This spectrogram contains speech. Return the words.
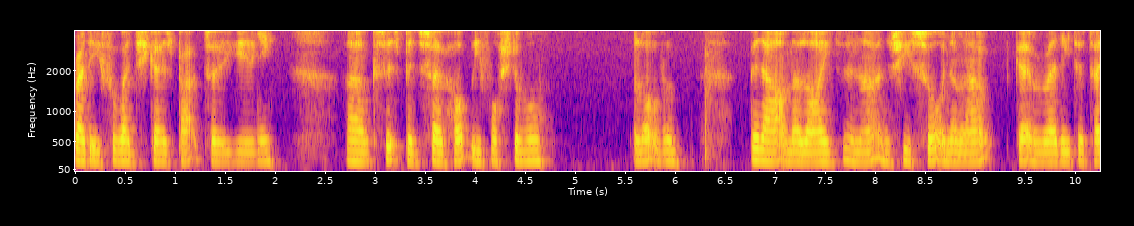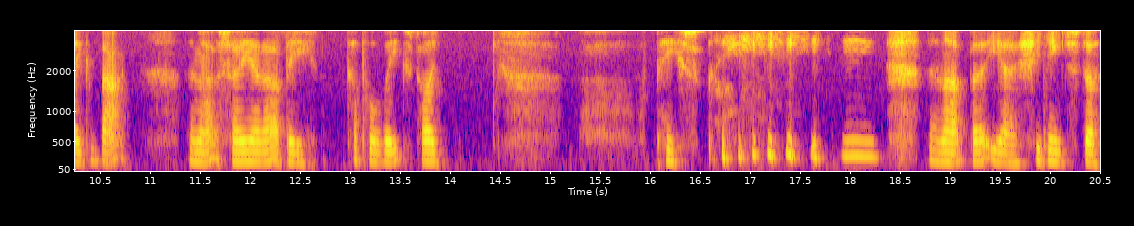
ready for when she goes back to uni because um, it's been so hot we've washed them all a lot of them been out on the line and that and she's sorting them out getting ready to take them back and that so yeah that'll be a couple of weeks time peace and that but yeah she needs to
